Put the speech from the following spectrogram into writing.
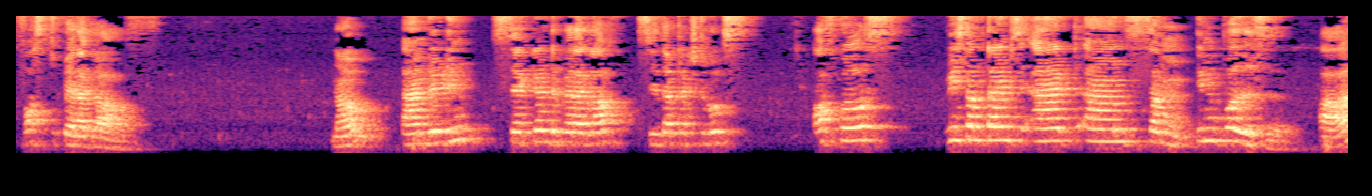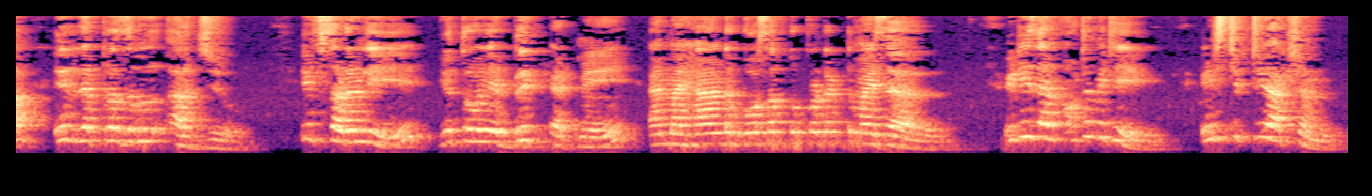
first paragraph. Now I am reading second paragraph. See the textbooks. Of course, we sometimes act on some impulse or irrepressible urge. If suddenly you throw a brick at me and my hand goes up to protect myself, it is an automatic, instinctive action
